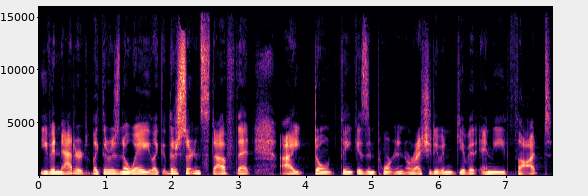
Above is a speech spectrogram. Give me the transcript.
even mattered. Like there is no way. Like there's certain stuff that I don't think is important or I should even give it any thought.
